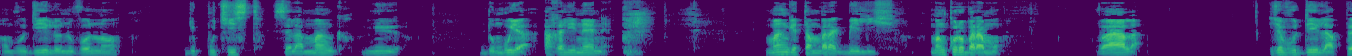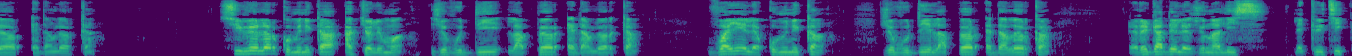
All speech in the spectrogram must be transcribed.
on vous dit le nouveau nom du putschiste, c'est la mangue mûre. Dumbuya, Aralinene. Mangue Tambarak Beli. Mankoro Baramo. Voilà. Je vous dis, la peur est dans leur camp. Suivez leur communicants actuellement. Je vous dis, la peur est dans leur camp. Voyez les communicants. Je vous dis, la peur est dans leur camp. Regardez les journalistes, les critiques.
